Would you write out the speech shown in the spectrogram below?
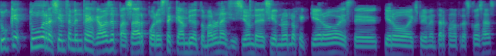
Tú que tú recientemente acabas de pasar por este cambio de tomar una decisión de decir no es lo que quiero, este quiero experimentar con otras cosas.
